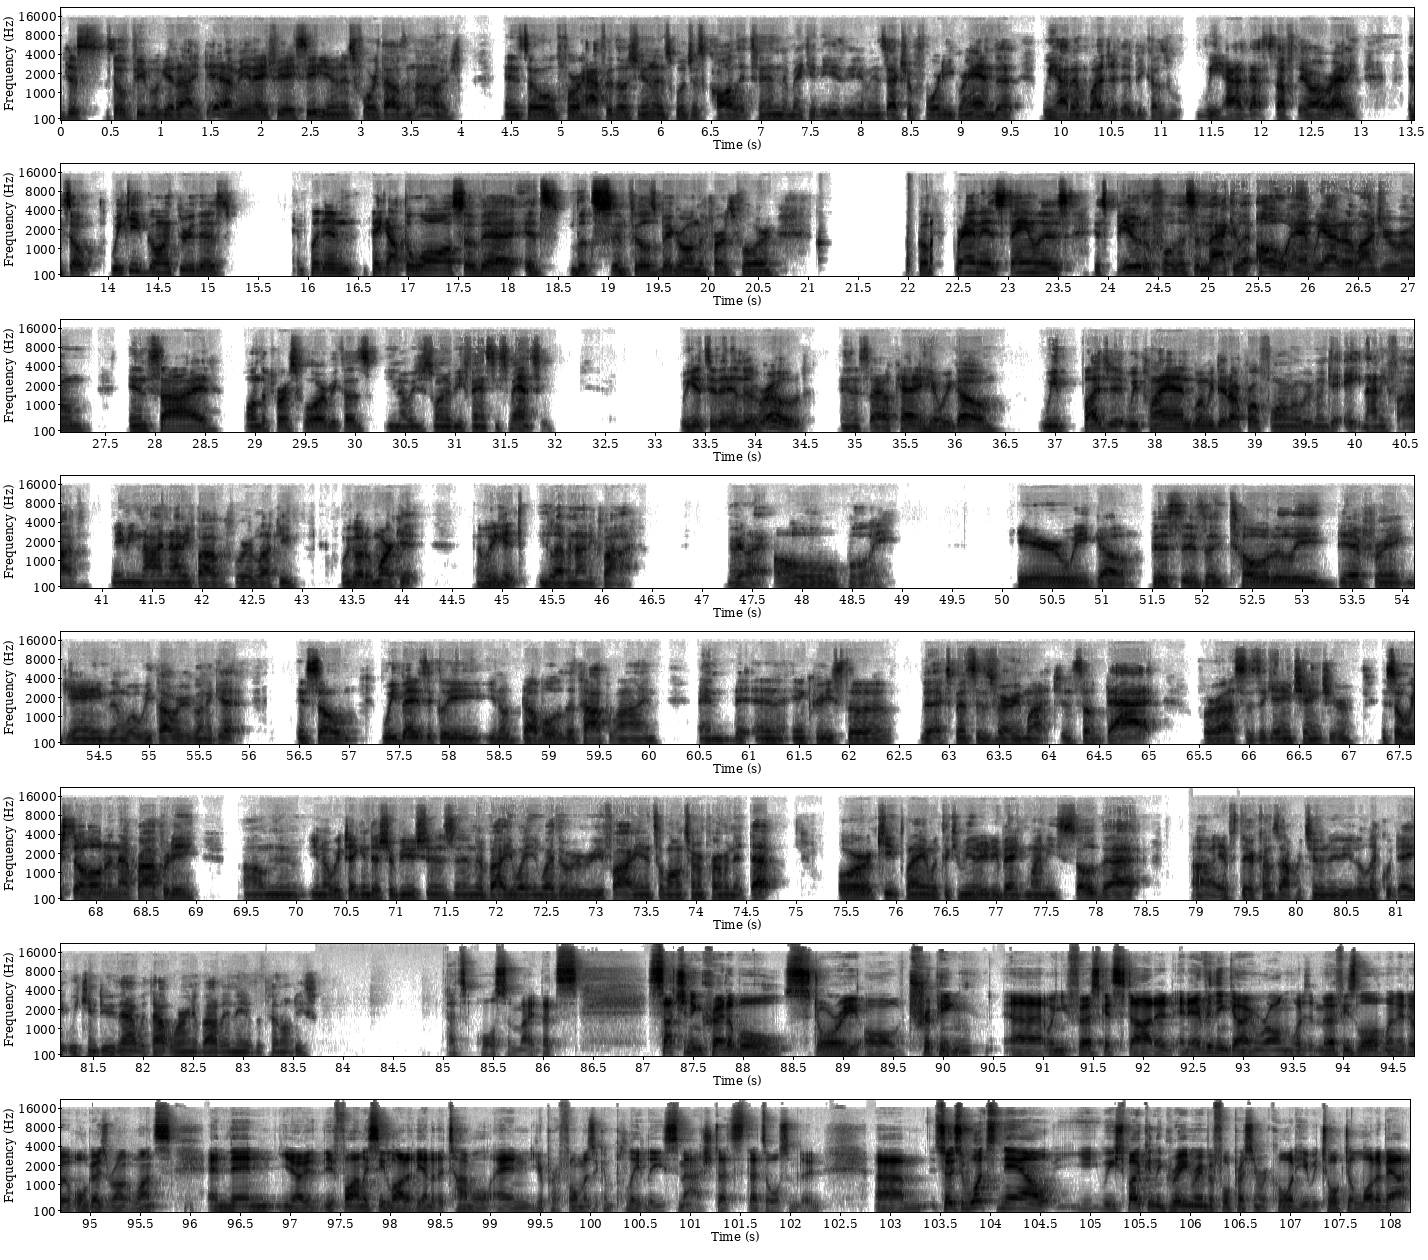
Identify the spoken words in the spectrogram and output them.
just so people get an idea, I mean, HVAC units four thousand dollars, and so for half of those units, we'll just call it ten to make it easy. I mean, it's extra forty grand that we hadn't budgeted because we had that stuff there already, and so we keep going through this and put in take out the walls so that it looks and feels bigger on the first floor. go Granite, stainless, it's beautiful, it's immaculate. Oh, and we added a laundry room inside on the first floor because you know we just want to be fancy smancy. We get to the end of the road and it's like, okay, here we go. We budget, we planned when we did our pro forma, we were gonna get 895, maybe 995 if we are lucky. We go to market and we get 1195. And we're like, oh boy, Here we go. This is a totally different game than what we thought we were going to get. And so we basically, you know, double the top line and, and increase the the expenses very much. And so that for us is a game changer. And so we're still holding that property. Um, you know, we're taking distributions and evaluating whether we refi into long-term permanent debt or keep playing with the community bank money so that uh, if there comes opportunity to liquidate, we can do that without worrying about any of the penalties. That's awesome, mate. That's such an incredible story of tripping uh, when you first get started and everything going wrong. What is it, Murphy's Law, when it all goes wrong at once? And then, you know, you finally see light at the end of the tunnel and your pro formas are completely smashed. That's that's awesome, dude. Um, so, so what's now? We spoke in the green room before pressing record here. We talked a lot about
